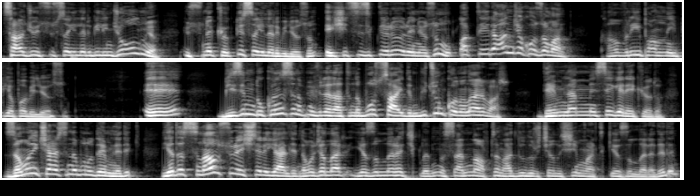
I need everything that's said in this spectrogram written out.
Sadece üstü sayıları bilince olmuyor. Üstüne köklü sayıları biliyorsun. Eşitsizlikleri öğreniyorsun. Mutlak değeri ancak o zaman kavrayıp anlayıp yapabiliyorsun. E bizim 9. sınıf müfredatında bu saydığım bütün konular var. Demlenmesi gerekiyordu. Zaman içerisinde bunu demledik. Ya da sınav süreçleri geldiğinde hocalar yazılıları açıkladığında sen ne yaptın? Hadi dur çalışayım artık yazılılara dedin.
